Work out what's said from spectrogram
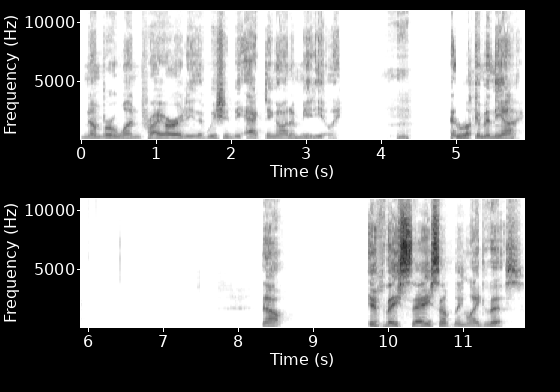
number one priority that we should be acting on immediately? Hmm. And look them in the eye. Now, if they say something like this,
